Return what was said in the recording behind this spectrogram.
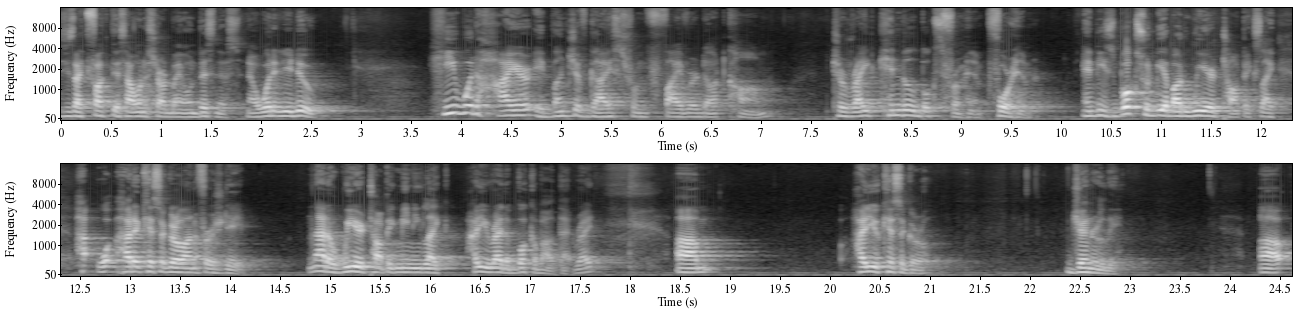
He's like, fuck this, I want to start my own business. Now, what did he do? He would hire a bunch of guys from Fiverr.com to write Kindle books from him for him. And these books would be about weird topics like how, to kiss a girl on a first date. Not a weird topic, meaning like how do you write a book about that, right? Um, how do you kiss a girl? Generally. Uh,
